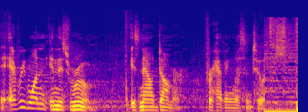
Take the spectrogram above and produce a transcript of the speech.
Everyone in this room is now dumber for having listened to it.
